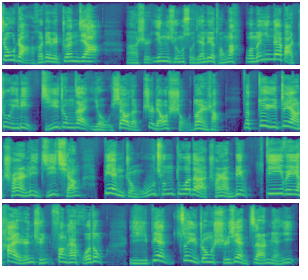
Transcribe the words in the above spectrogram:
州长和这位专家啊是英雄所见略同啊。我们应该把注意力集中在有效的治疗手段上。那对于这样传染力极强、变种无穷多的传染病，低危害人群放开活动，以便最终实现自然免疫，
